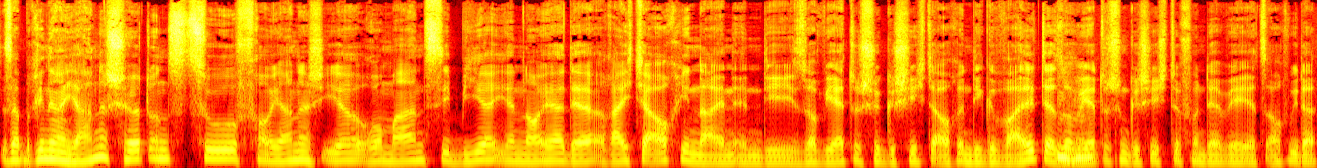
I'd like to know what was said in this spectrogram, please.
Sabrina Janisch hört uns zu. Frau Janisch, Ihr Roman Sibir, Ihr neuer, der reicht ja auch hinein in die sowjetische Geschichte, auch in die Gewalt der mhm. sowjetischen Geschichte, von der wir jetzt auch wieder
